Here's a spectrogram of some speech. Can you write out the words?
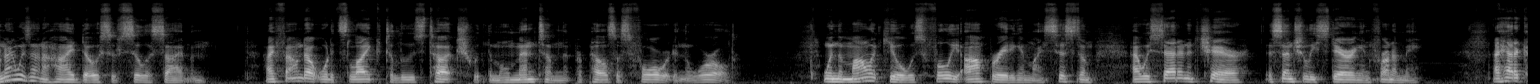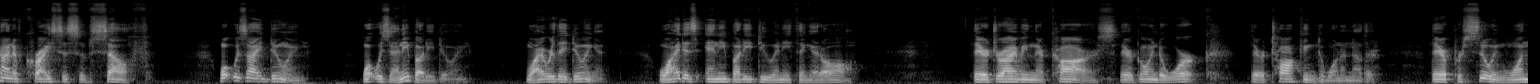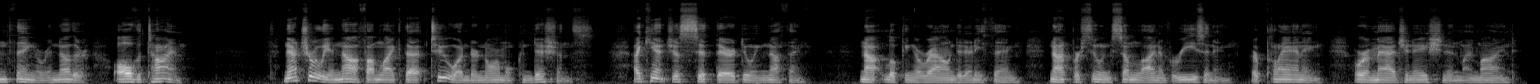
When I was on a high dose of psilocybin, I found out what it's like to lose touch with the momentum that propels us forward in the world. When the molecule was fully operating in my system, I was sat in a chair, essentially staring in front of me. I had a kind of crisis of self. What was I doing? What was anybody doing? Why were they doing it? Why does anybody do anything at all? They are driving their cars, they are going to work, they are talking to one another. They are pursuing one thing or another all the time. Naturally enough, I'm like that too under normal conditions. I can't just sit there doing nothing, not looking around at anything, not pursuing some line of reasoning, or planning, or imagination in my mind.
